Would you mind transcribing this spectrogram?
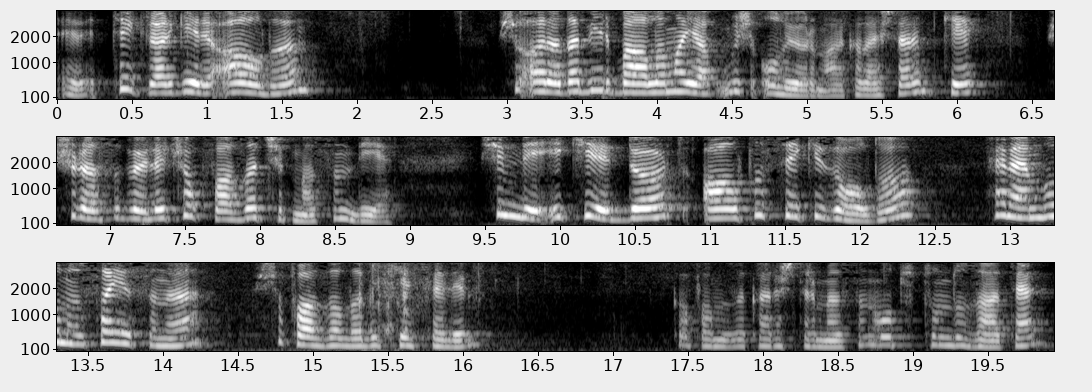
Evet tekrar geri aldım. Şu arada bir bağlama yapmış oluyorum arkadaşlarım ki şurası böyle çok fazla çıkmasın diye. Şimdi 2, 4, 6, 8 oldu. Hemen bunun sayısını şu fazlalığı bir keselim. Kafamızı karıştırmasın. O tutundu zaten.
